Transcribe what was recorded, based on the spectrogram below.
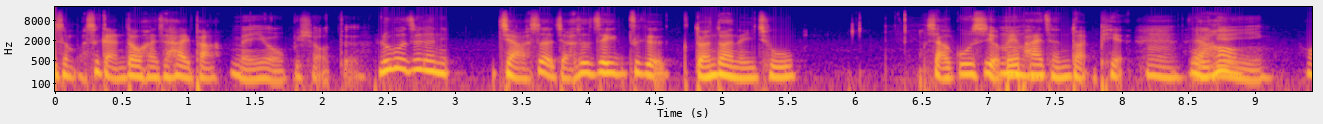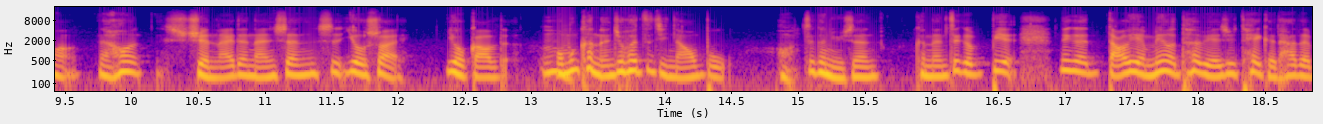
什么？是感动还是害怕？没有，不晓得。如果这个假设，假设这这个短短的一出小故事有被拍成短片，嗯，嗯然后哦，然后选来的男生是又帅又高的，嗯、我们可能就会自己脑补哦，这个女生可能这个变那个导演没有特别去 take 她的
